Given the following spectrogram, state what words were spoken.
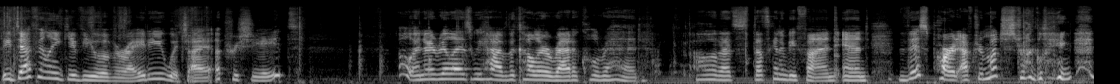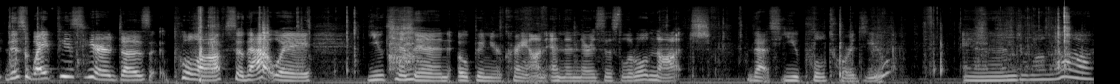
they definitely give you a variety, which I appreciate. Oh, and I realize we have the color Radical Red. Oh, that's that's to be fun. And this part, after much struggling, this white piece here does pull off. So that way you can then open your crayon and then there's this little notch that you pull towards you and voila.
